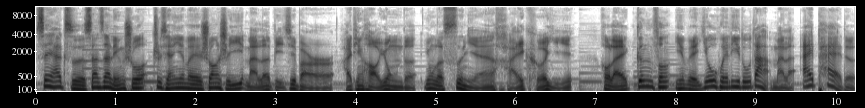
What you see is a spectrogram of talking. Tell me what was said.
C X 三三零说，之前因为双十一买了笔记本，还挺好用的，用了四年还可以。后来跟风，因为优惠力度大，买了 iPad，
